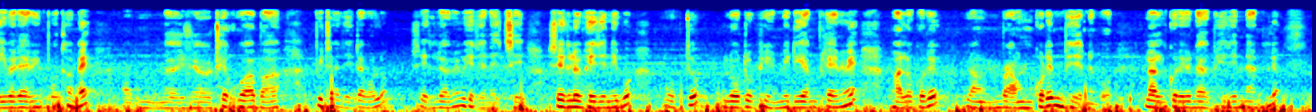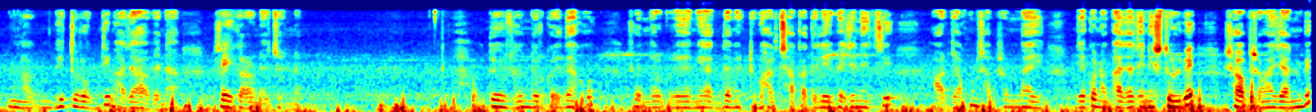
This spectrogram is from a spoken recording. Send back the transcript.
এইবারে আমি প্রথমে ঠেকুয়া বা পিঠা যেটা বলো, সেগুলো আমি ভেজে নিচ্ছি। সেগুলো ভেজে নিব, একটু লো টু মিডিয়াম ফ্লেমে ভালো করে ব্রাউন করে ভেজে নেব। লাল করে ভেজে না নিলে ভিতর অবধি ভাজা হবে না। সেই কারণের জন্য। তো সুন্দর করে দেখো, সুন্দর করে আমি একদম একটু ভাত ছাকা দিলেই ভেজে নিচ্ছি। আর যখন সবসময় যে কোনো ভাজা জিনিস তুলবে সব সময় জানবে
